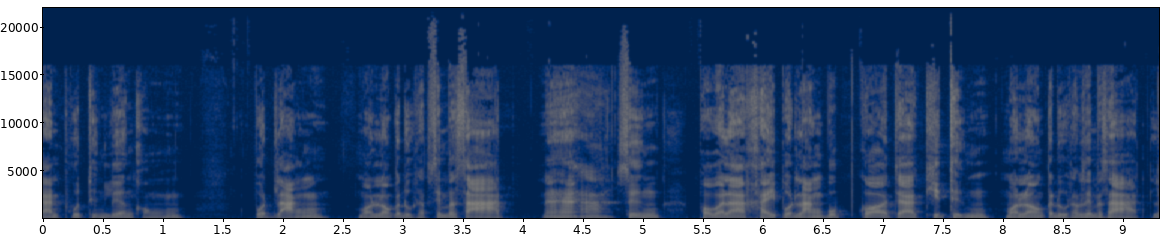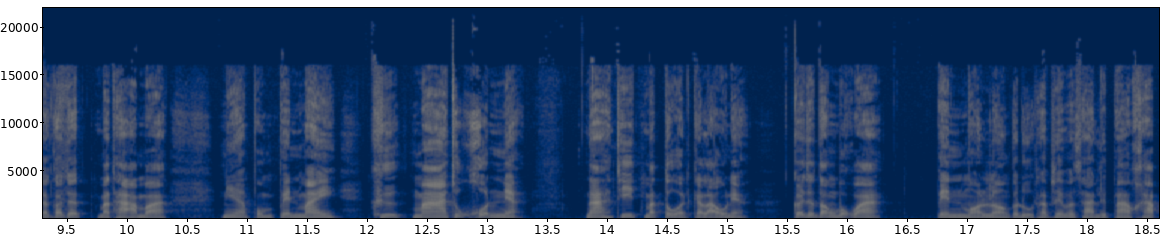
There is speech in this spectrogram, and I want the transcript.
การพูดถึงเรื่องของปวดหลัง หมอนรองกระดูกทับเส้นประสาทนะฮะค่ะซึ่งพอเวลาใครปวดหลังปุ๊บก็จะคิดถึงหมอนรองกระดูกทับเส้นประสาท แล้วก็จะมาถามว่าเนี่ยผมเป็นไหมคือมาทุกคนเนี่ยนะที่มาตรวจกับเราเนี่ยก็จะต้องบอกว่าเป็นหมอนรองกระดูกทับเส้นประสาทหรือเปล่าครับ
